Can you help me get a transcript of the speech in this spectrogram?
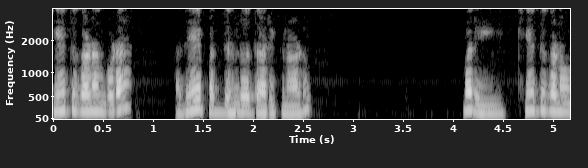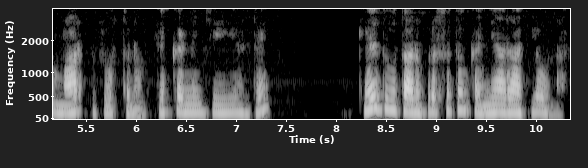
కేతుగణం కూడా అదే పద్దెనిమిదవ తారీఖు నాడు. మరి కేతుగణం మార్పు చూస్తున్నాం. ఎక్కడి నుంచి అంటే కేతువు తాను ప్రస్తుతం కన్యారాశిలో ఉన్నాడు.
